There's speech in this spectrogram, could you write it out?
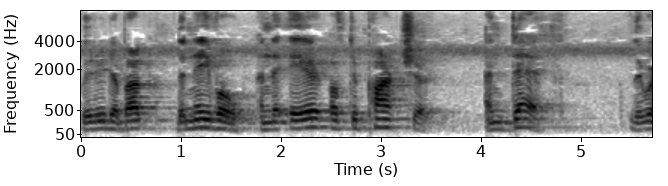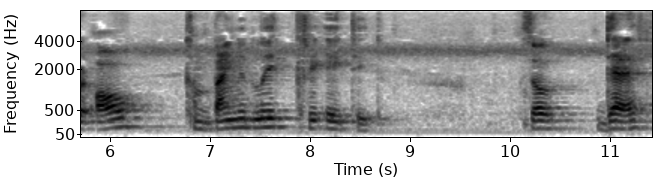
we read about the navel and the air of departure and death. They were all combinedly created. So death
